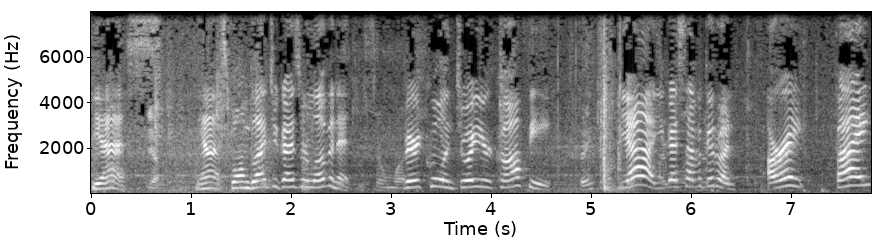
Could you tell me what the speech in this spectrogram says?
Yes. Yeah. Yes. Well, I'm glad you guys are loving it. Thank you so much. Very cool. Enjoy your coffee. Thank you. Yeah, you guys have a good one. All right. Bye.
